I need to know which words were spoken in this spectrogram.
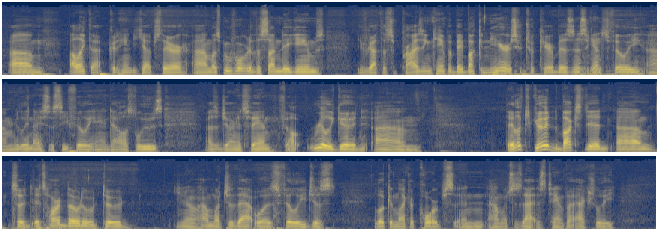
Um, I like that. Good handicaps there. Um, let's move over to the Sunday games. You've got the surprising Tampa Bay Buccaneers who took care of business Mhm. against Philly. Um, really nice to see Philly and Dallas lose. As a Giants fan, felt really good. Um, they looked good. The Bucks did. Um, so it's hard though to to you know how much of that was Philly just looking like a corpse, and how much of that is Tampa actually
